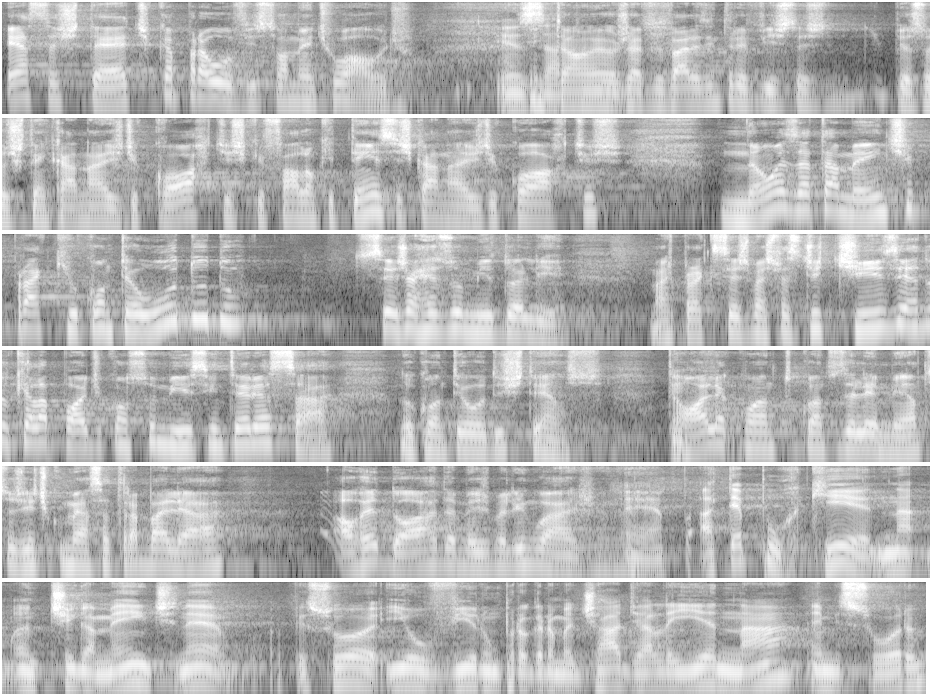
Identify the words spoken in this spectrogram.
essa estética para ouvir somente o áudio. Exatamente. Então, eu já vi várias entrevistas de pessoas que têm canais de cortes que falam que tem esses canais de cortes, não exatamente para que o conteúdo do, seja resumido ali, mas para que seja uma espécie de teaser do que ela pode consumir e se interessar no conteúdo extenso. Então, olha quanto, quantos elementos a gente começa a trabalhar ao redor da mesma linguagem. Né? É, até porque, na, antigamente, né, a pessoa ia ouvir um programa de rádio, ela ia na emissora,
